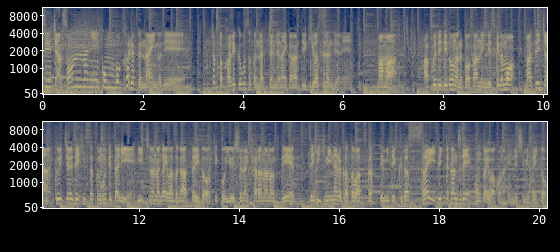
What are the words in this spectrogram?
つゆちゃんそんなにコンボ火力ないのでちょっと火力不足になっちゃうんじゃないかなっていう気はするんだよね。まあまあアップデートどうなるかわかんないんですけどもまあつゆちゃん空中で必殺も打てたりリーチの長い技があったりと結構優秀なキャラなのでぜひ気になる方は使ってみてください。といった感じで今回はこの辺で締めたいと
